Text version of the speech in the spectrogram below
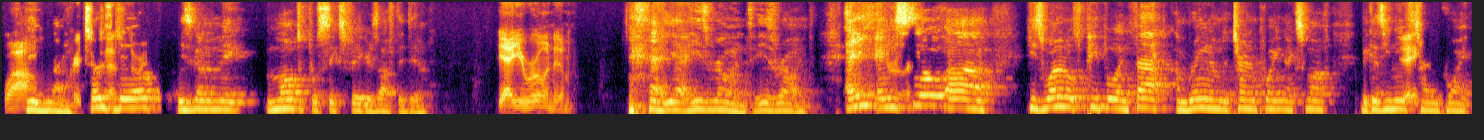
Wow, big money. Great First deal, he's going to make multiple six figures off the deal. Yeah, you ruined him. yeah, he's ruined. He's ruined, and he and he's still uh, he's one of those people. In fact, I'm bringing him to Turning Point next month because he needs Jake. Turning Point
